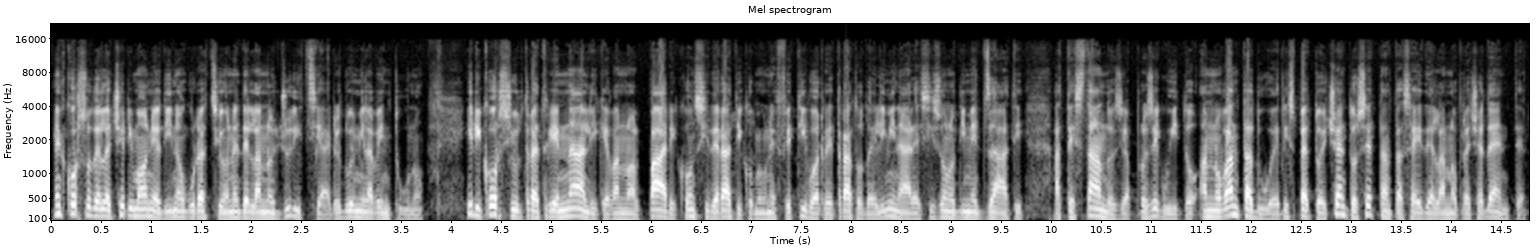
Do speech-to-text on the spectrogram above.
nel corso della cerimonia di inaugurazione dell'anno giudiziario 2021. I ricorsi ultratriennali che vanno al pari considerati come un effettivo arretrato da eliminare si sono dimezzati, attestandosi a proseguire seguito a 92 rispetto ai 176 dell'anno precedente.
